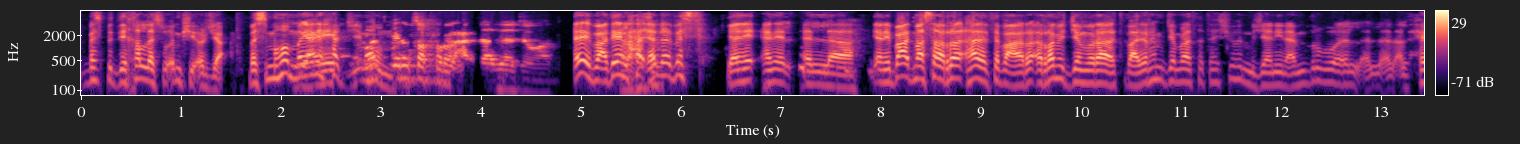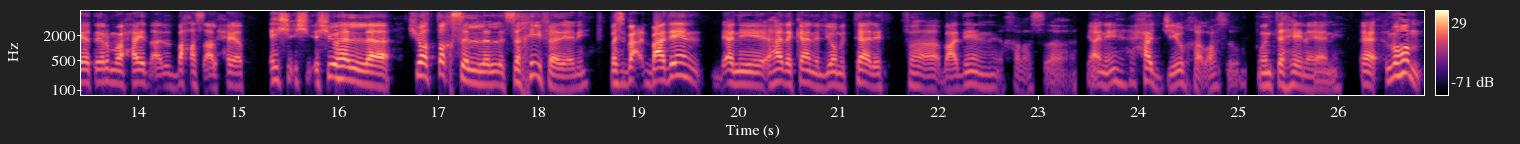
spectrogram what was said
بس بدي اخلص وأمشي ارجع بس مهم يعني, يعني حج مهم. ما تصفر العداد يا جواد إيه بعدين هذا بس يعني يعني ال يعني بعد ما صار هذا تبع رمي الجمرات بعد رمي الجمرات قلت شو هالمجانين؟ عم يضربوا الحيط يرموا حيط البحص على الحيط. إيش شو هال شو هالطقس السخيفة يعني؟ بس بعدين يعني هذا كان اليوم الثالث فبعدين خلاص يعني حجي وخلاص وانتهينا يعني. آه، المهم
